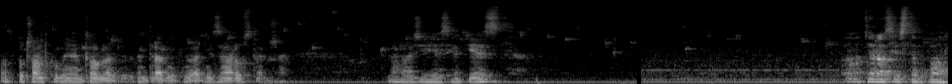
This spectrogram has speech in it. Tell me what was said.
Od początku miałem problem, żeby ten trawnik mi ładnie zarósł, także na razie jest jak jest. A teraz jestem po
